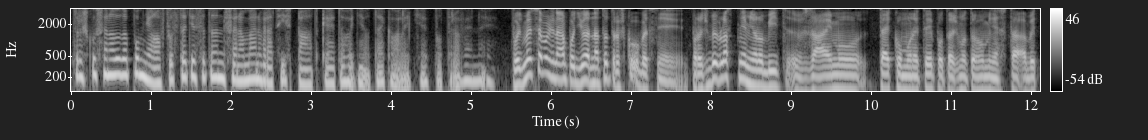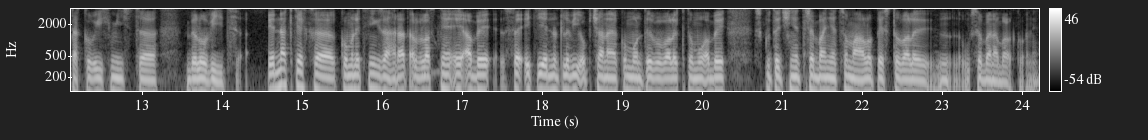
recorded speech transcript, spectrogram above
trošku se na to zapomnělo. V podstatě se ten fenomén vrací zpátky. Je to hodně o té kvalitě potraviny. Pojďme se možná podívat na to trošku obecněji. Proč by vlastně mělo být v zájmu té komunity, potažmo toho města, aby takových míst eh, bylo víc? Jednak těch eh, komunitních zahrad, ale vlastně i, aby se i ti jednotliví občané jako motivovali k tomu, aby skutečně třeba něco málo pěstovali u sebe na balkoně.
